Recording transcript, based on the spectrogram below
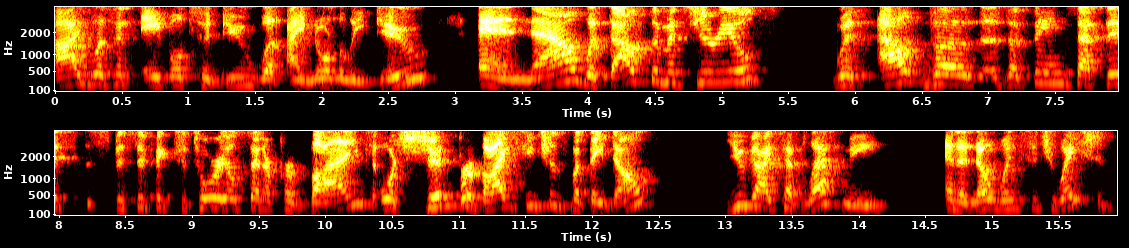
I wasn't able to do what I normally do. And now, without the materials, without the, the, the, things that this specific tutorial center provides or should provide teachers, but they don't, you guys have left me in a no win situation.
